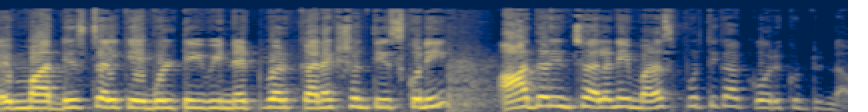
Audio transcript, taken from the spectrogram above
M R digital cable TV network connection తీసుకుని ఆదరించాలని మనస్ఫూర్తిగా కోరుకుంటున్నాం.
